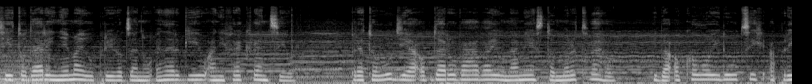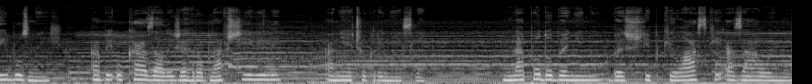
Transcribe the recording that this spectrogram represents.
Tieto dary nemajú prirodzenú energiu ani frekvenciu, preto ľudia obdarovávajú na miesto mŕtvého iba okolo idúcich a príbuzných, aby ukázali, že hrob navštívili a niečo priniesli. Napodobeninu bez štipky lásky a záujmu.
